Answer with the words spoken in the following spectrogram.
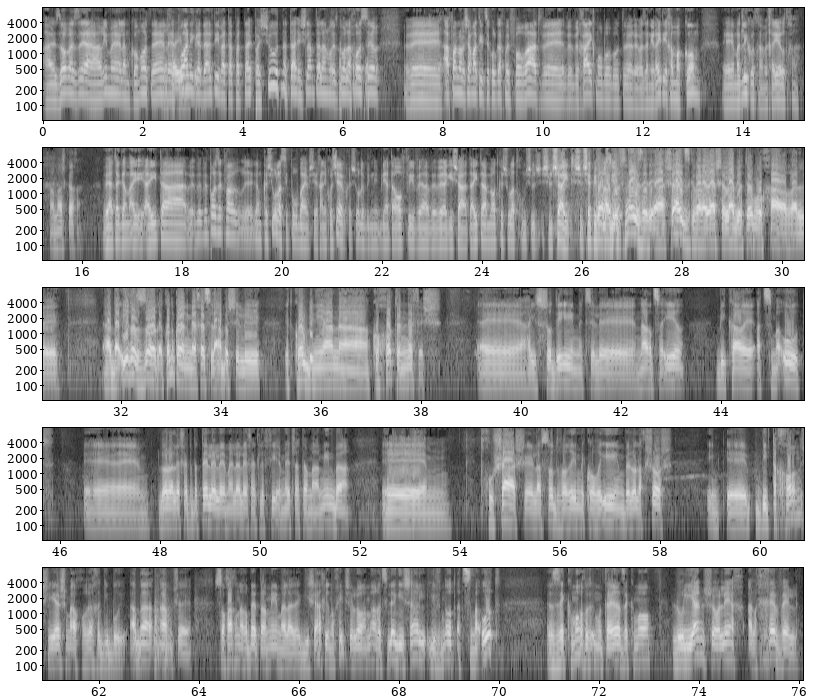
האזור הזה, ההרים האלה, המקומות האלה, פה אני גדלתי ואתה פת... פשוט נת... השלמת לנו את כל החוסר. ואף פעם לא שמעתי את זה כל כך מפורט ו... ו... וחי כמו באותו ערב. אז אני ראיתי איך המקום אה, מדליק אותך, מחיה אותך. ממש ככה. ואתה גם היית, ופה זה כבר אה, גם קשור לסיפור בהמשך, אני חושב, קשור לבניית האופי וה, והגישה. אתה היית מאוד קשור לתחום של, של שיט, של שיט מפרסיות. כן, עוד לפני זה, השיט זה כבר היה שלב יותר מאוחר, אבל uh, בעיר הזאת, קודם כל אני מייחס לאבא שלי את כל בניין כוחות הנפש uh, היסודיים אצל uh, נער צעיר, בעיקר uh, עצמאות, לא ללכת בתל אלא ללכת לפי אמת שאתה מאמין בה, אה, תחושה של לעשות דברים מקוריים ולא לחשוש, עם אה, ביטחון שיש מאחוריך גיבוי. אבא, פעם כששוחחנו הרבה פעמים על הגישה החינוכית שלו, אמר, אצלי הגישה לבנות עצמאות, זה כמו, הוא מתאר את זה כמו לוליין שהולך על חבל אה,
